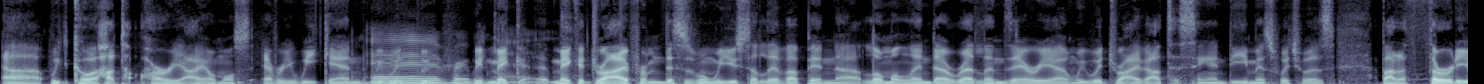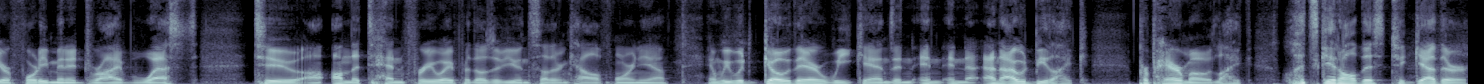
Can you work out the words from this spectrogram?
Uh, we'd go out to REI almost every weekend. We would, Every we'd make a, weekend. make a drive from. This is when we used to live up in uh, Loma Linda, Redlands area, and we would drive out to San Dimas, which was about a thirty or forty minute drive west to uh, on the 10 freeway for those of you in Southern California. And we would go there weekends and, and, and, and I would be like, prepare mode, like, let's get all this together.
